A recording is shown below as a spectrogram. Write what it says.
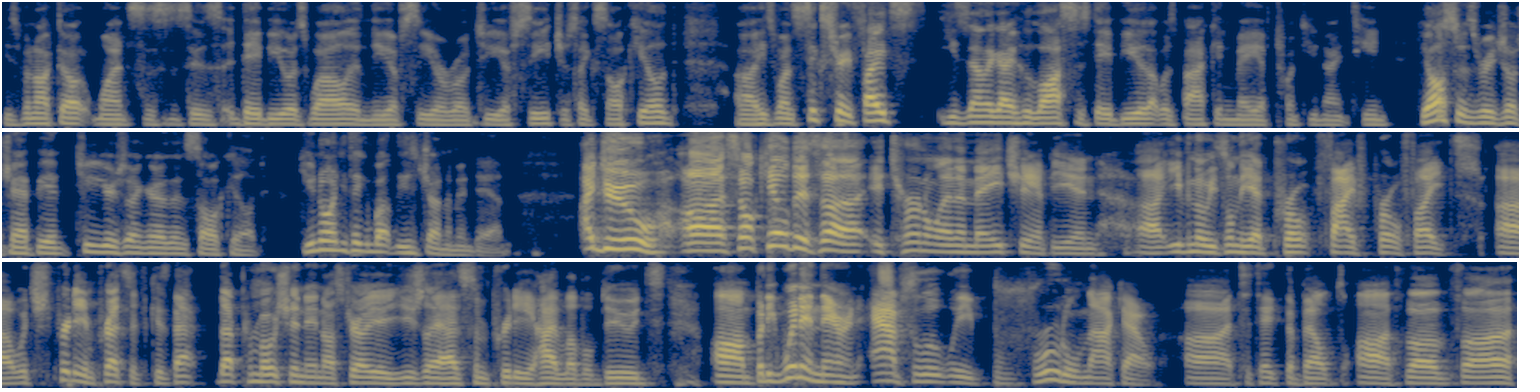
He's been knocked out once. This is his debut as well in the UFC or road to UFC, just like Saul Salkilld. Uh, he's won six straight fights. He's another guy who lost his debut. That was back in May of 2019. He also is a regional champion, two years younger than Salkilld. Do you know anything about these gentlemen, Dan? I do. Uh, killed is a eternal MMA champion, uh, even though he's only had pro five pro fights, uh, which is pretty impressive because that that promotion in Australia usually has some pretty high level dudes. Um, but he went in there and absolutely brutal knockout uh, to take the belt off of. Uh,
